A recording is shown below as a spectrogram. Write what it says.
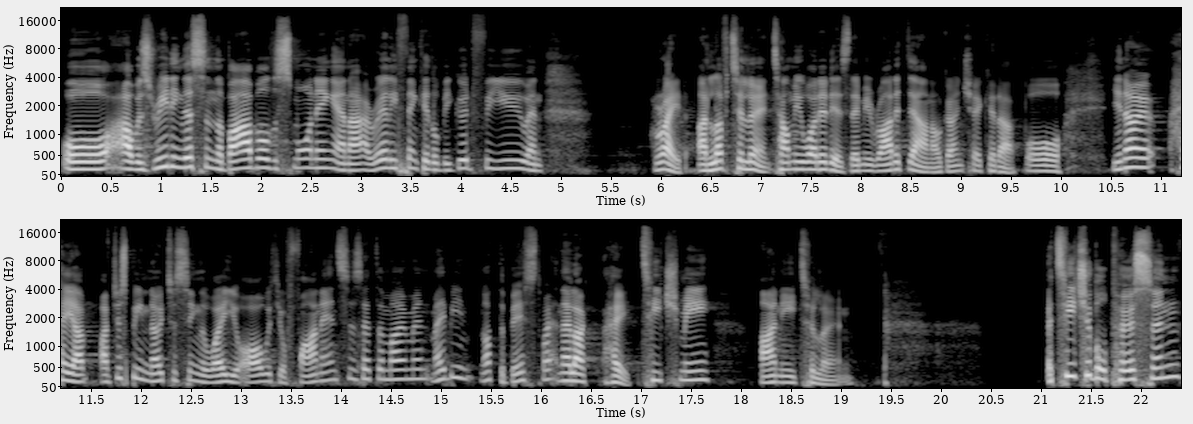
Or I was reading this in the Bible this morning and I really think it'll be good for you. And great, I'd love to learn. Tell me what it is. Let me write it down. I'll go and check it up. Or you know, hey, I've, I've just been noticing the way you are with your finances at the moment. Maybe not the best way. And they're like, hey, teach me. I need to learn. A teachable person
